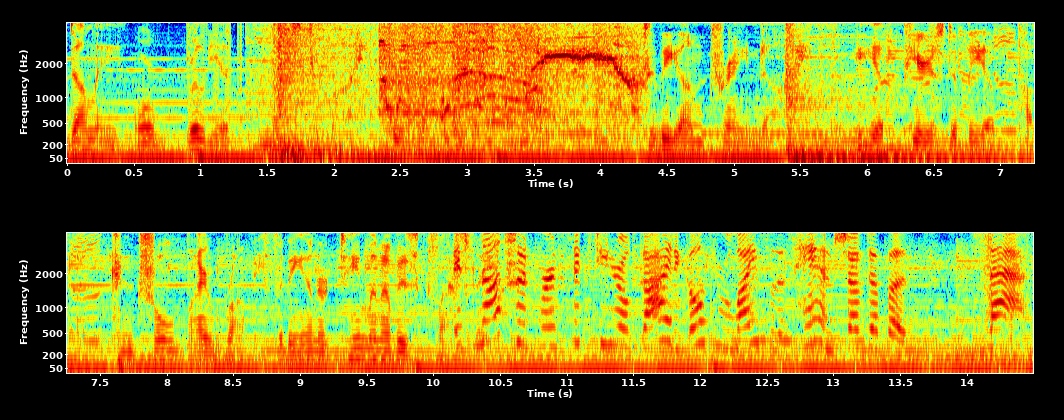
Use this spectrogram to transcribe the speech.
dummy or brilliant mastermind. To the untrained eye, he appears to be a puppet controlled by Robbie for the entertainment of his classmates. It's not good for a 16 year old guy to go through life with his hand shoved up a. that.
